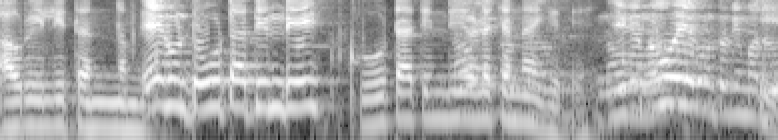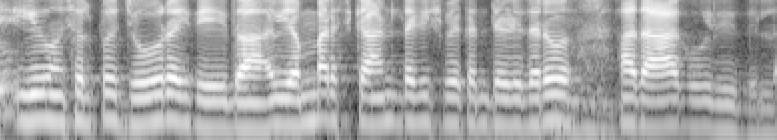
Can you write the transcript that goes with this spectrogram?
ಅವರು ಇಲ್ಲಿ ತಂದು ನಮ್ಗೆ ಹೇಗುಂಟು ಊಟ ತಿಂಡಿ? ಊಟ ತಿಂಡಿ ಎಲ್ಲ ಚೆನ್ನಾಗಿದೆ. ಈಗ ನೋವು ಹೇಗುಂಟು ನಿಮ್ಮದು? ಇ- ಇದು ಒಂದು ಸ್ವಲ್ಪ ಜೋರ ಇದೆ. ಇದು ಎಂ ಆರ್ ಸ್ಕ್ಯಾನ್ ತೆಗಿಸ್ಬೇಕಂತ ಹೇಳಿದರು. ಅದು ಆಗುವುದಿಲ್ಲ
